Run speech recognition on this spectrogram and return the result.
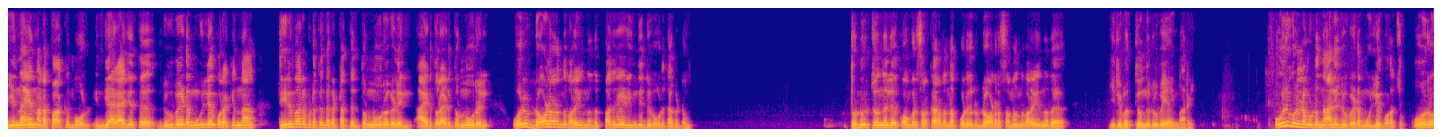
ഈ നയം നടപ്പാക്കുമ്പോൾ ഇന്ത്യ രാജ്യത്ത് രൂപയുടെ മൂല്യം കുറയ്ക്കുന്ന തീരുമാനമെടുക്കുന്ന ഘട്ടത്തിൽ തൊണ്ണൂറുകളിൽ ആയിരത്തി തൊള്ളായിരത്തി തൊണ്ണൂറിൽ ഒരു ഡോളർ എന്ന് പറയുന്നത് പതിനേഴ് ഇന്ത്യൻ രൂപ കൊടുത്താൽ കിട്ടും. തൊണ്ണൂറ്റൊന്നിൽ കോൺഗ്രസ് സർക്കാർ വന്നപ്പോൾ ഒരു ഡോളർ സമം പറയുന്നത് ഇരുപത്തിയൊന്ന് രൂപയായി മാറി. ഒരു കൊല്ലം കൊണ്ട് നാല് രൂപയുടെ മൂല്യം കുറച്ചു. ഓരോ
